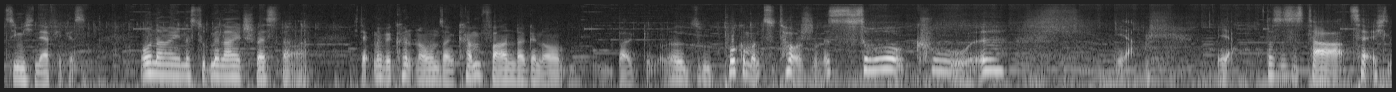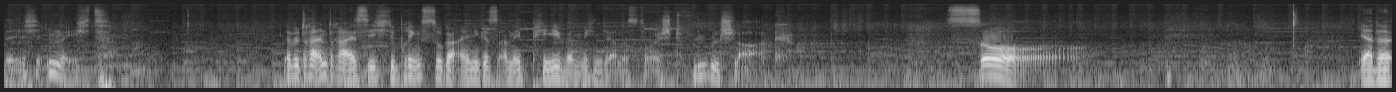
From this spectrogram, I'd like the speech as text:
ziemlich nervig ist. Oh nein, es tut mir leid, Schwester. Ich denke mal, wir könnten auch unseren Kampf fahren, da genau bald äh, zum Pokémon zu tauschen. Ist so cool. Ja. Ja, das ist es tatsächlich nicht. Level 33, du bringst sogar einiges an EP, wenn mich nicht alles täuscht. Flügelschlag. So. Ja, da,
